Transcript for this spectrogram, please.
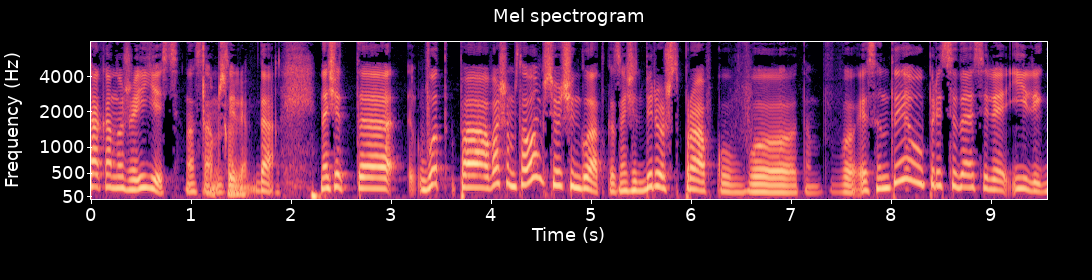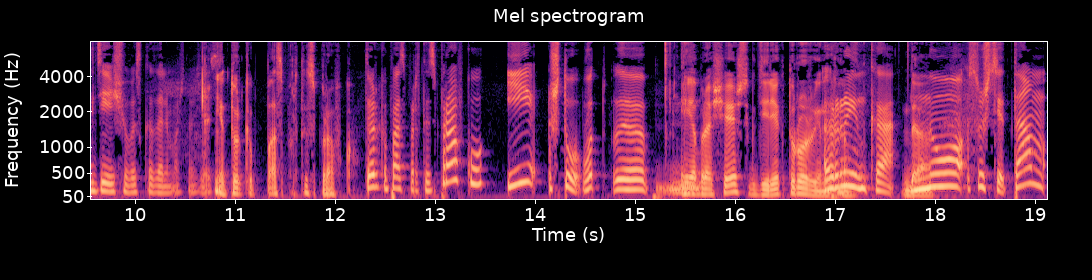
так оно же и есть, на самом Абсолютно. деле. Да. Значит, э, вот по вашим словам все очень гладко. Значит, берешь справку в, там, в СНТ у председателя или где еще вы сказали, можно взять? Нет, только паспорт и справку. Только паспорт и справку. И что? Вот, э, и обращаешься к директору рынка. Рынка. Да. Но, слушайте, там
